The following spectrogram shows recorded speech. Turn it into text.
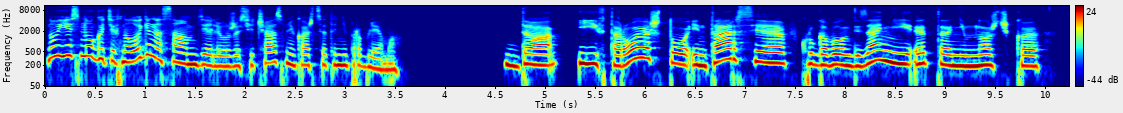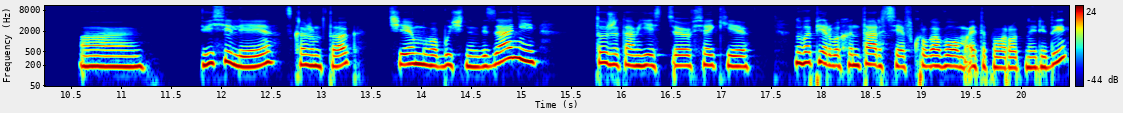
Ну, есть много технологий на самом деле уже сейчас, мне кажется, это не проблема. Да, и второе, что интарсия в круговом вязании это немножечко а, веселее, скажем так, чем в обычном вязании. Тоже там есть э, всякие... Ну, во-первых, интарсия в круговом — это поворотные ряды.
